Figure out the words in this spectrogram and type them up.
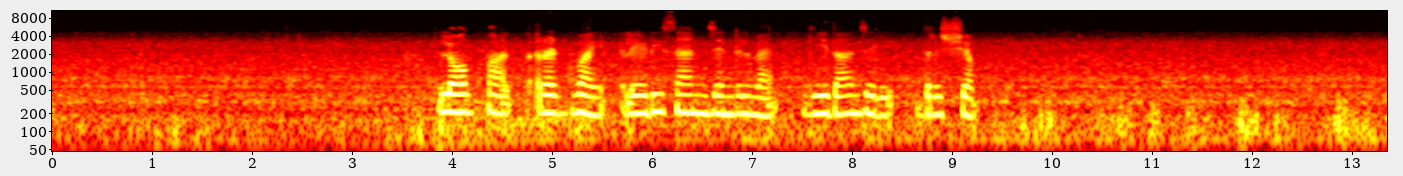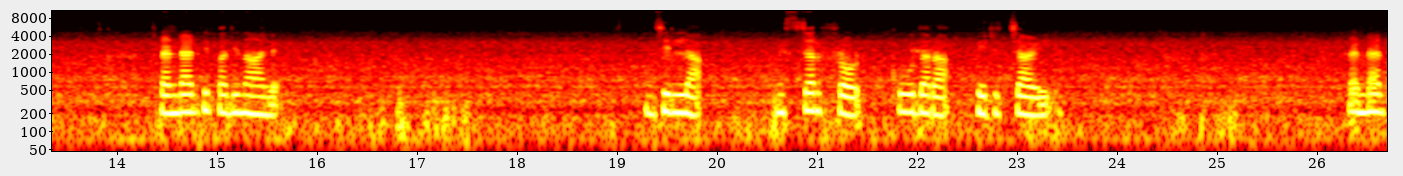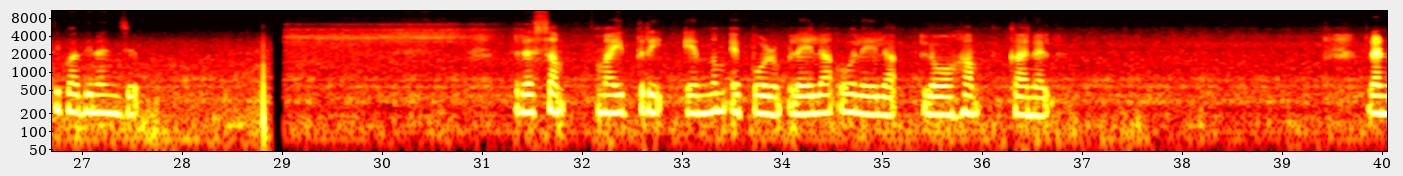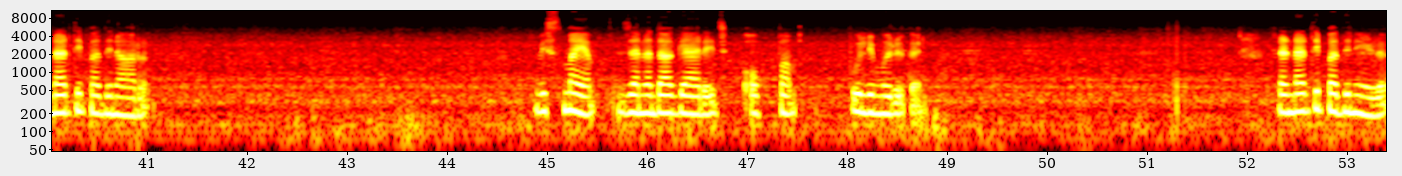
Lokpal red wine ladies and gentleman Geethanjali Drishyam. രണ്ടായിരത്തി പതിനാല് ജില്ല മിസ്റ്റർ ഫ്രോഡ് കൂതറ പെരിച്ചാഴി. രണ്ടായിരത്തി പതിനഞ്ച് രസം മൈത്രി എന്നും എപ്പോഴും ലൈല ഓ ലൈല ലോഹം കനൽ. രണ്ടായിരത്തി പതിനാറ് വിസ്മയം ജനതാ ഗാരേജ് ഒപ്പം പുലിമുരുകൻ. രണ്ടായിരത്തി പതിനേഴ്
